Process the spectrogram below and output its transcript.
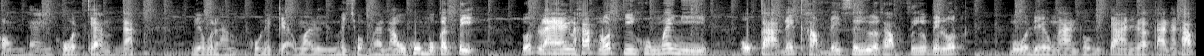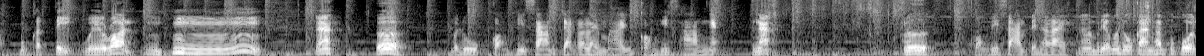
กล่องแดงโคตรแจ่มนะ เดี๋ยววันหลังคงได้แกะออกมารีวิวให้ชมกันนะ โอ้โหบุกติรถแรงนะครับ รถจริงคงไม่มีโอกาสได้ขับได้ซื้อครับ ซื้อเป็นรถโมเดลงานโทมิก้านี่แล้วกันนะครับ บุกติเวรอนนะ เออ มาดูกล่องที่ 3 จัดอะไรมาอีกกล่องที่ 3 เนี่ยนะเออ กล่องที่ 3 เป็นอะไรอ่าเดี๋ยวมาดูกันครับทุกคน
